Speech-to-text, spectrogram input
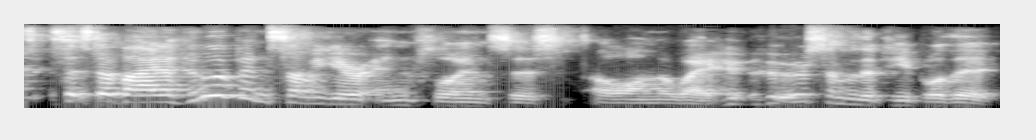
so, so Vida, who have been some of your influences along the way? Who, who are some of the people that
